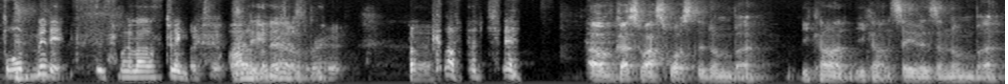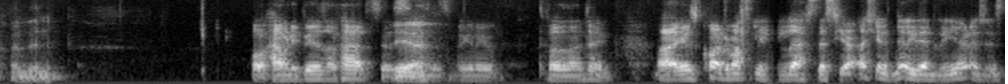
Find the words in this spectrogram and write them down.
four minutes since my last drink. How do you know? Oh, God, the shit. Oh, I've got to ask, what's the number? You can't, you can't say there's a number, and then Well, how many beers I've had since, Yeah. since the beginning of 2019? Uh, it was quite dramatically less this year. Actually, nearly the end of the year. It's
